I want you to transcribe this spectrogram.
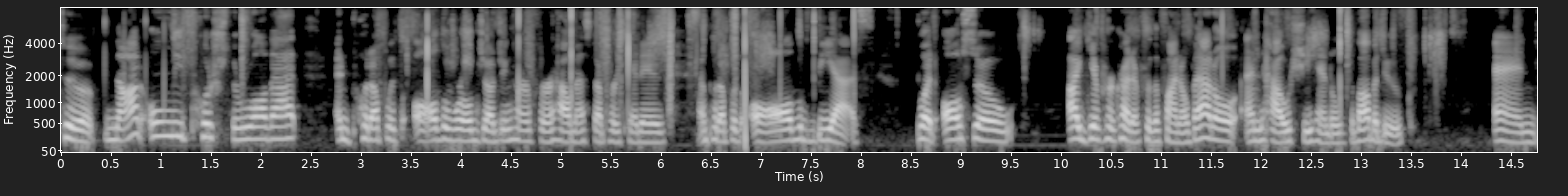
to not only push through all that and put up with all the world judging her for how messed up her kid is and put up with all the BS, but also I give her credit for the final battle and how she handles the Babadook and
